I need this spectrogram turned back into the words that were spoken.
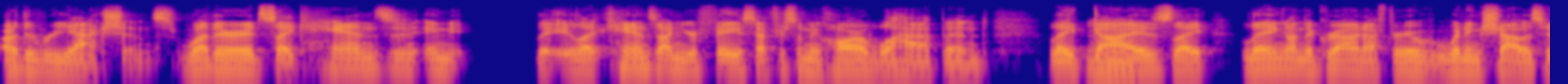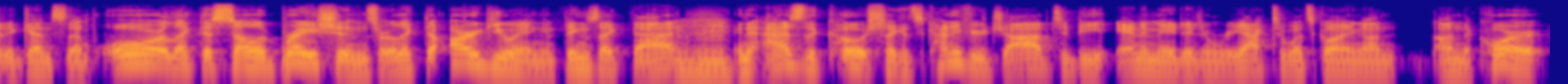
are the reactions. Whether it's like hands in, in like hands on your face after something horrible happened like Mhm. guys like laying on the ground after a winning shot was hit against them or like the celebrations or like the arguing and things like that Mhm. and as the coach like it's kind of your job to be animated and react to what's going on on the court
